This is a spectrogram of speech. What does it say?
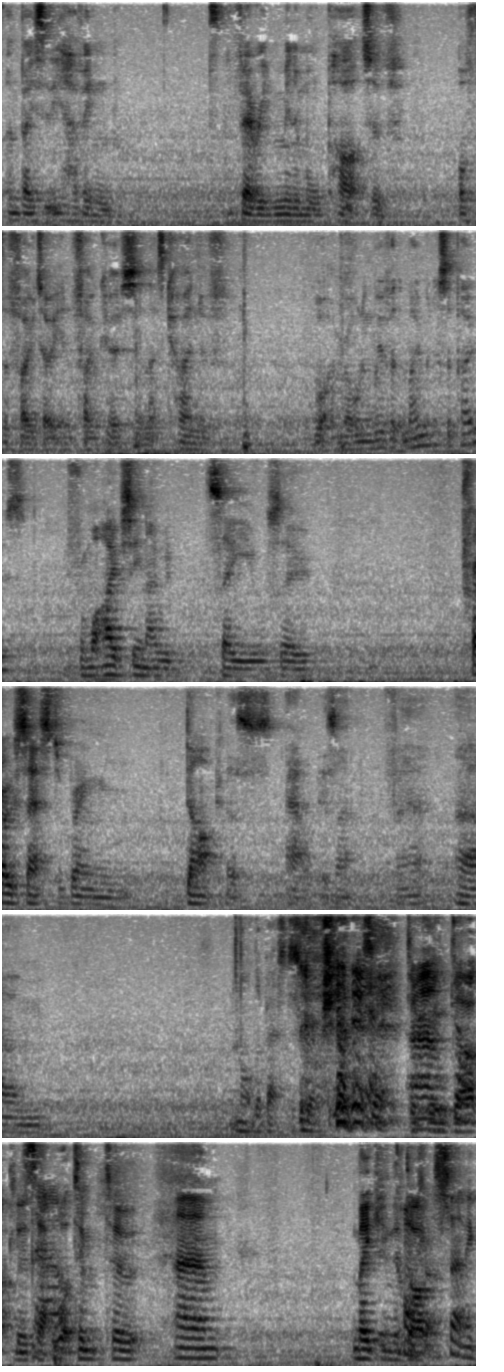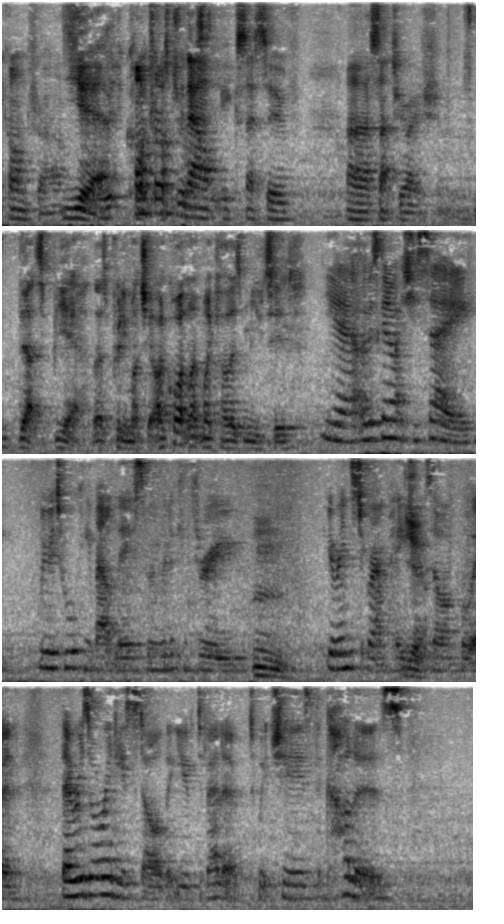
and basically having very minimal parts of of the photo in focus, and that's kind of what I'm rolling with at the moment, I suppose. From what I've seen, I would say you also process to bring darkness out. Is that fair? Um, not the best description, is it? to Um, bring darkness out. What to, to um, making the contra- dark. certainly contrast. Yeah, With- quite contrast without contrasty. excessive uh, saturation. That's yeah. That's pretty much it. I quite like my colours muted. Yeah, I was going to actually say we were talking about this when we were looking through Mm. your Instagram page, Yeah. for example, and there is already a style that you've developed, which is the colours.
